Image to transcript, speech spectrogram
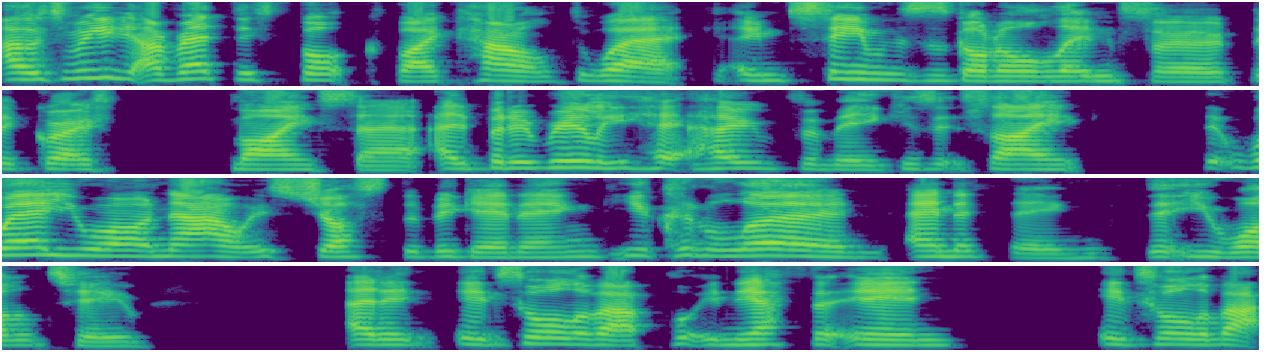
I was reading, I read this book by Carol Dweck and Siemens has gone all in for the growth mindset. But it really hit home for me because it's like, that where you are now is just the beginning. You can learn anything that you want to. And it, it's all about putting the effort in. It's all about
